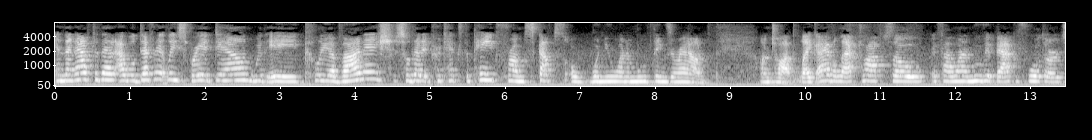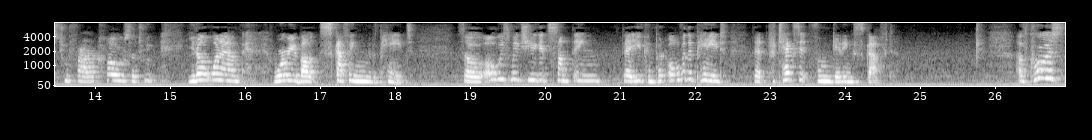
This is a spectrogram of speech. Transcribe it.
And then after that, I will definitely spray it down with a clear varnish so that it protects the paint from scuffs or when you want to move things around on top. Like I have a laptop, so if I want to move it back and forth or it's too far close or too, you don't want to worry about scuffing the paint. So always make sure you get something that you can put over the paint that protects it from getting scuffed. Of course,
